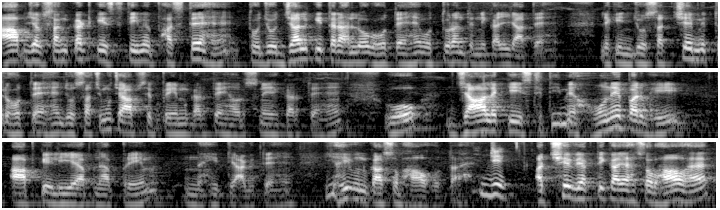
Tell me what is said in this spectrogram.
आप जब संकट की स्थिति में फंसते हैं तो जो जल की तरह लोग होते हैं वो तुरंत निकल जाते हैं। लेकिन जो सच्चे मित्र होते हैं जो सचमुच आपसे प्रेम करते हैं और स्नेह करते हैं वो जाल की स्थिति में होने पर भी आपके लिए अपना प्रेम नहीं त्यागते हैं। यही उनका स्वभाव होता है। जी। अच्छे व्यक्ति का यह स्वभाव है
